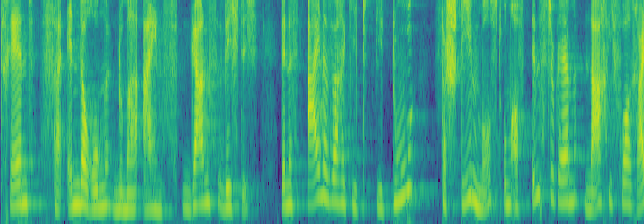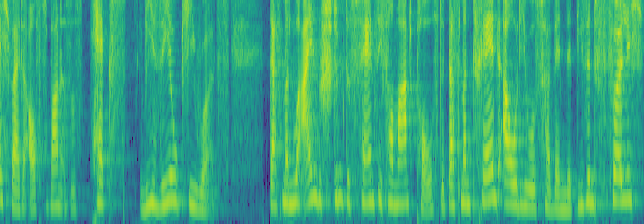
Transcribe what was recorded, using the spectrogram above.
Trendveränderung Nummer eins. Ganz wichtig. Wenn es eine Sache gibt, die du verstehen musst, um auf Instagram nach wie vor Reichweite aufzubauen, ist es Hacks wie SEO-Keywords. Dass man nur ein bestimmtes fancy Format postet, dass man Trend-Audios verwendet, die sind völlig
